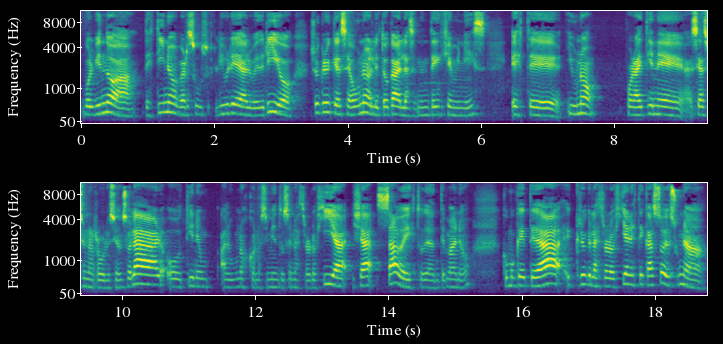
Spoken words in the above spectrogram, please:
volviendo a destino versus libre albedrío, yo creo que si a uno le toca el ascendente en Géminis, este, y uno por ahí tiene, se hace una revolución solar o tiene algunos conocimientos en astrología y ya sabe esto de antemano, como que te da, creo que la astrología en este caso es una,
